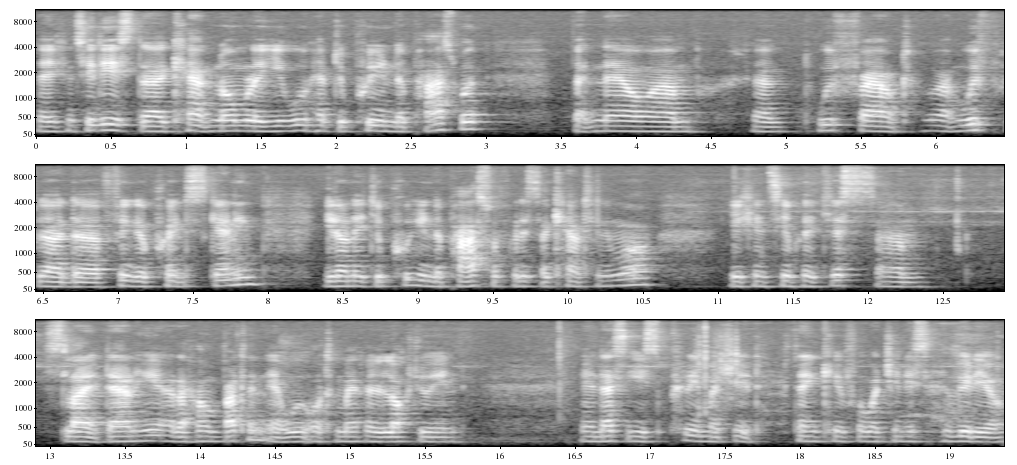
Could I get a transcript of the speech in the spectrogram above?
Now you can see this the account normally you would have to put in the password, but now um, uh, without uh, with uh, the fingerprint scanning, you don't need to put in the password for this account anymore. You can simply just um, slide down here at the home button and it will automatically log you in. And that is pretty much it. Thank you for watching this video.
